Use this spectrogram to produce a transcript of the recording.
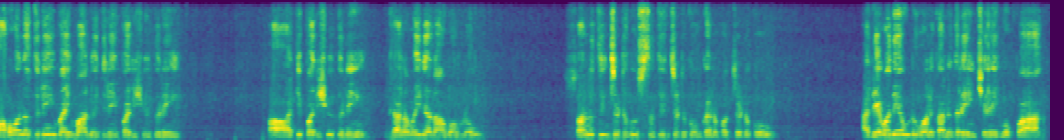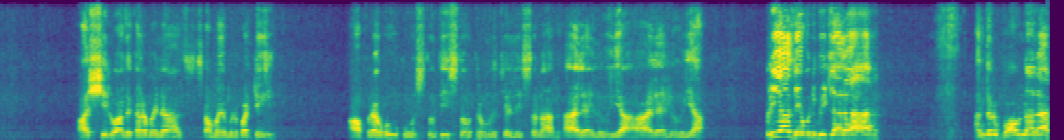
మహోన్నతుని మహిమాన్వితుని పరిశుద్ధుని ఆ అతి పరిశుద్ధుని ఘనమైన నామంను సన్నతించటకు స్థుతించుటకు గణపరచటకు ఆ దేవదేవుడు మనకు అనుగ్రహించిన గొప్ప ఆశీర్వాదకరమైన సమయమును బట్టి ఆ ప్రభువుకు స్థుతి స్తోత్రములు చెల్లిస్తున్నాను. హాలూయ హాలూయ ప్రియా దేవుని బిడ్లారా అందరూ బాగున్నారా?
